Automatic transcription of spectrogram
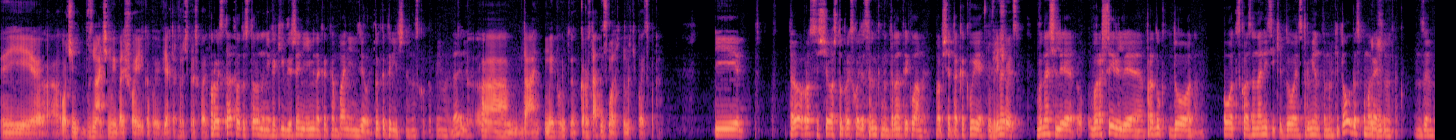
и э, очень значимый большой как бы, вектор, который сейчас происходит. Ройстат в эту сторону никаких движений именно как компания не делает, только ты лично, насколько я понимаю, да? Или? А, да, мы, Ройстат не смотрит на маркетплейсы пока. И Второй вопрос еще, что происходит с рынком интернет-рекламы? Вообще, так как вы... Увеличивается. Вы начали, вы расширили продукт до, там, от сквозной аналитики до инструмента маркетолога вспомогательного, mm-hmm. так назовем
